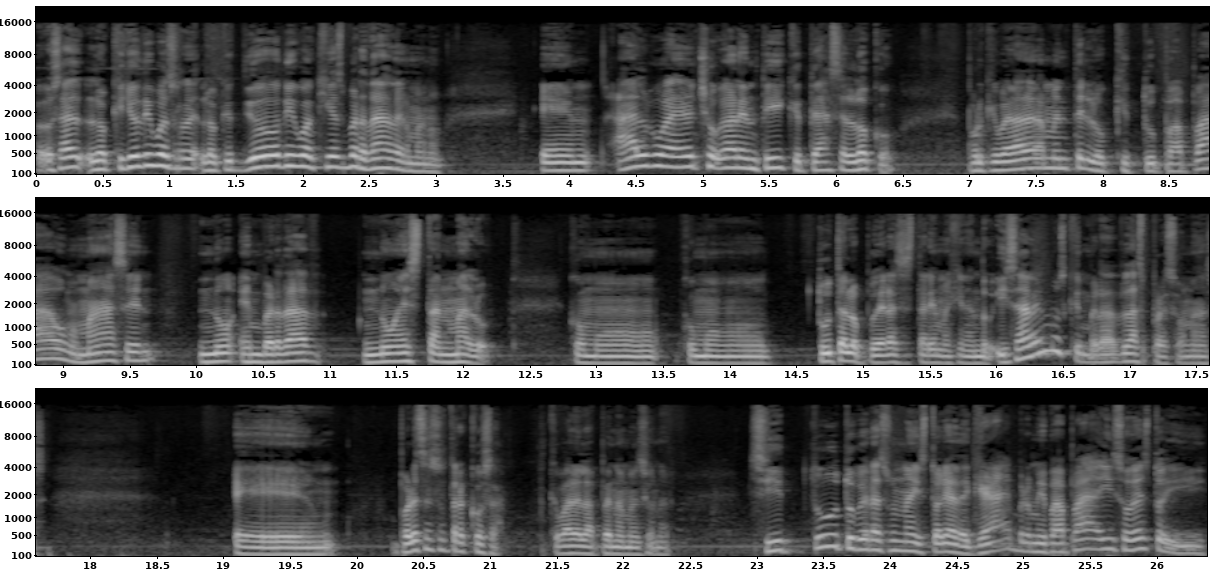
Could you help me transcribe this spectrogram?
o sea, lo que yo digo es lo que yo digo aquí es verdad, hermano. Eh, algo ha hecho hogar en ti que te hace loco. Porque verdaderamente lo que tu papá o mamá hacen no, en verdad no es tan malo como, como tú te lo pudieras estar imaginando. Y sabemos que en verdad las personas... Eh, por eso es otra cosa que vale la pena mencionar. Si tú tuvieras una historia de que, ay, pero mi papá hizo esto y,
